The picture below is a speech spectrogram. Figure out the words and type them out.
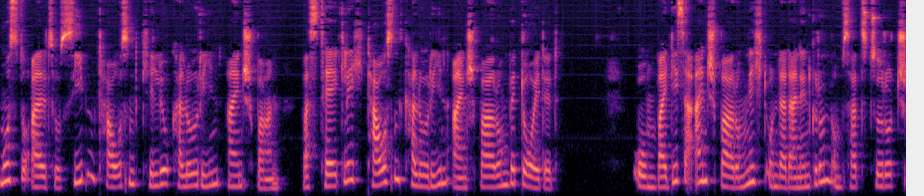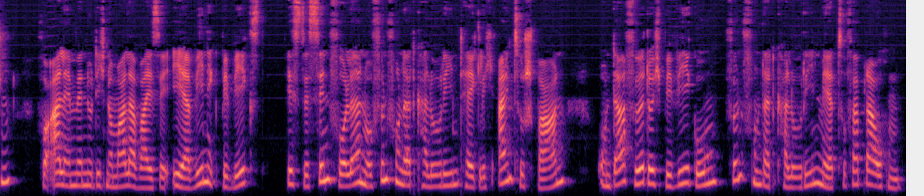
musst du also 7000 Kilokalorien einsparen was täglich 1000 Kalorien Einsparung bedeutet. Um bei dieser Einsparung nicht unter deinen Grundumsatz zu rutschen, vor allem wenn du dich normalerweise eher wenig bewegst, ist es sinnvoller, nur 500 Kalorien täglich einzusparen und dafür durch Bewegung 500 Kalorien mehr zu verbrauchen.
